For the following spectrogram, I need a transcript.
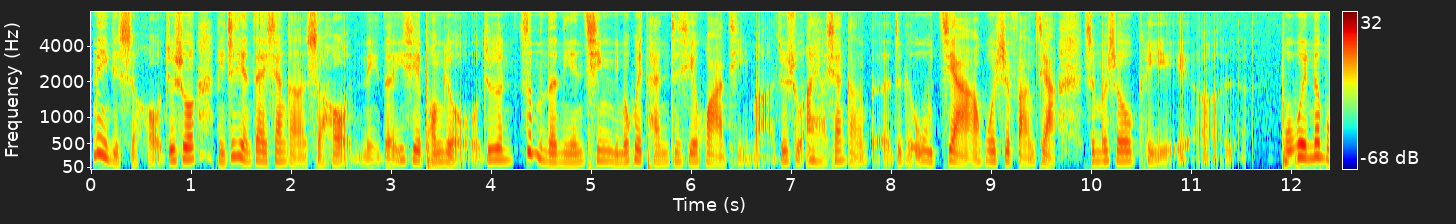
那个时候，就说你之前在香港的时候，你的一些朋友就是这么的年轻，你们会谈这些话题吗？就说，哎呀，香港的这个物价或是房价什么时候可以呃不会那么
